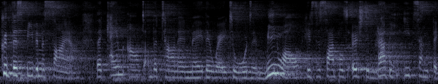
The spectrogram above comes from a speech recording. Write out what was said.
Could this be the Messiah? They came out of the town and made their way towards him. Meanwhile, his disciples urged him, Rabbi, eat something.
